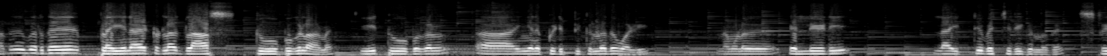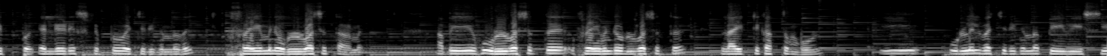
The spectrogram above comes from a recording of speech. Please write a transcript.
അത് വെറുതെ പ്ലെയിൻ ആയിട്ടുള്ള ഗ്ലാസ് ട്യൂബുകളാണ്. ഈ ട്യൂബുകൾ ഇങ്ങനെ പിടിപ്പിക്കുന്നത് വഴി നമ്മൾ എൽ ഇ ഡി ലൈറ്റ് വെച്ചിരിക്കുന്നത് strip L E D strip വെച്ചിരിക്കുന്നത് ഫ്രെയിമിന് ഉൾവശത്താണ്. അപ്പോൾ ഈ ഉൾവശത്ത് ഫ്രെയിമിന്റെ ഉൾവശത്ത് ലൈറ്റ് കത്തുമ്പോൾ ഈ ഉള്ളിൽ വെച്ചിരിക്കുന്ന പി വി സി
